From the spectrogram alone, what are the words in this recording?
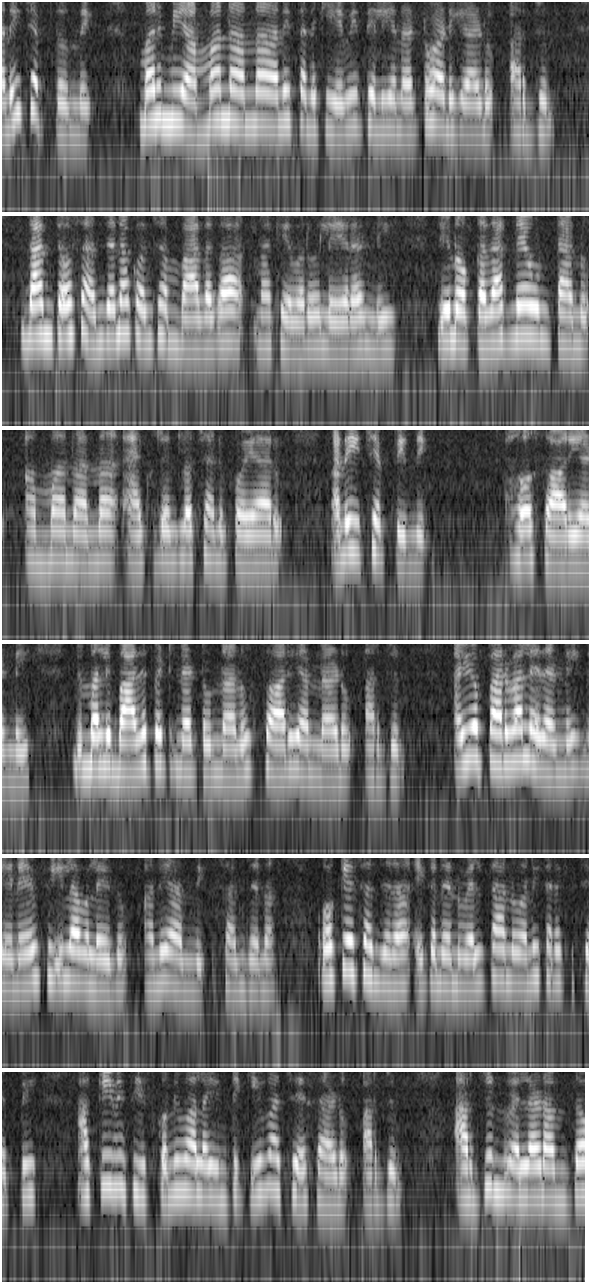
అని చెప్తుంది. మరి మీ అమ్మ నాన్న అని తనకి ఏమీ తెలియనట్టు అడిగాడు అర్జున్. దాంతో సంజన కొంచెం బాధగా నాకెవరూ లేరండి. నేను ఒక్కదాన్నే ఉంటాను. అమ్మ నాన్న యాక్సిడెంట్లో చనిపోయారు అని చెప్పింది. ఓ సారీ అండి. మిమ్మల్ని బాధ పెట్టినట్టున్నాను. సారీ అన్నాడు అర్జున్. అయ్యో పర్వాలేదండి. నేనేం ఫీల్ అవ్వలేదు అని అంది సంజన. ఓకే సంజన ఇక నేను వెళ్తాను అని తనకి చెప్పి అక్కిని తీసుకొని వాళ్ళ ఇంటికి వచ్చేశాడు అర్జున్. అర్జున్ వెళ్ళడంతో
